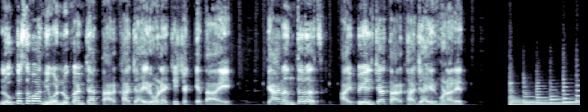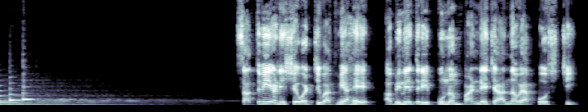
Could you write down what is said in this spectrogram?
लोकसभा निवडणुकांच्या तारखा जाहीर होण्याची शक्यता आहे. त्यानंतरच आयपीएलच्या तारखा जाहीर होणार आहेत. सातवी आणि शेवटची बातमी आहे अभिनेत्री पूनम पांडेच्या नव्या पोस्टची.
